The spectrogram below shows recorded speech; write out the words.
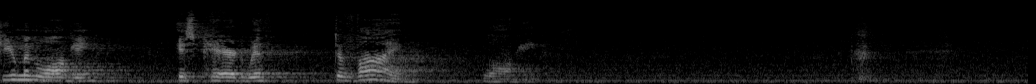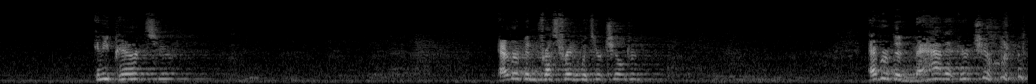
human longing is paired with divine longing. Any parents here? Ever been frustrated with your children? Ever been mad at your children?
